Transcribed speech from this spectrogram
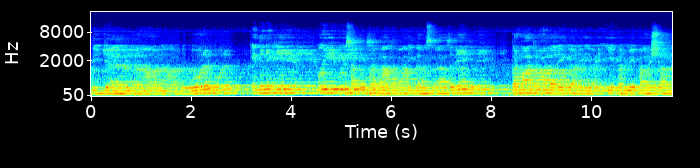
ਦੀਜੈ ਪ੍ਰਾਨ ਹੋਰ ਕਹਿੰਦੇ ਨੇ ਕਿ ਕੋਈ ਵੀ ਸਾਨੂੰ ਪਰਮਾਤਮਾ ਦੀ ਗੱਲ ਸੁਣਾ ਦੇਵੇ, ਪਰਮਾਤਮਾ ਬਾਰੇ ਗਿਆਨ ਦੇਵੇ, ਇਹ ਪੰਜਵੇਂ ਪਾਤਸ਼ਾਹ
